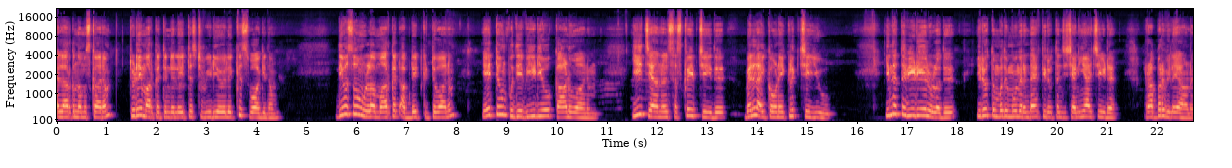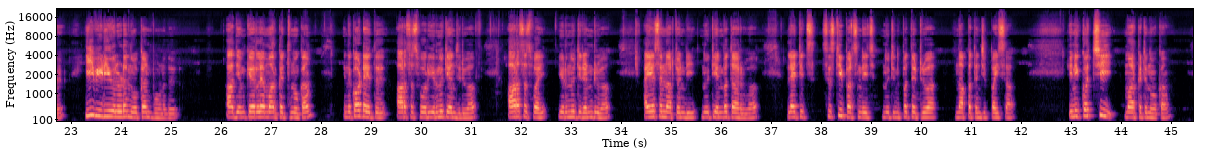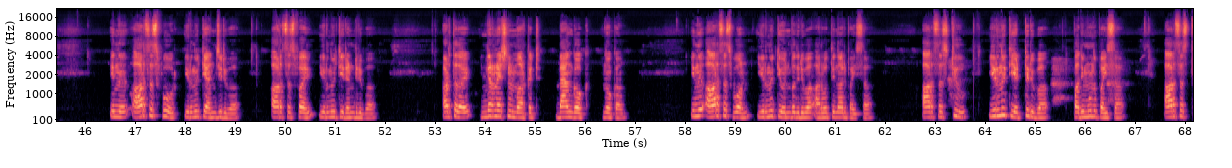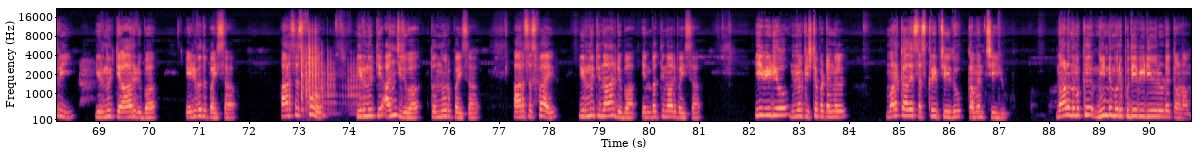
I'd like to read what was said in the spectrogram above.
എല്ലാവർക്കും നമസ്കാരം. ടുഡേ മാർക്കറ്റിന്റെ ലേറ്റസ്റ്റ് വീഡിയോയിലേക്ക് സ്വാഗതം. ദിവസവുമുള്ള മാർക്കറ്റ് അപ്ഡേറ്റ് കിട്ടുവാനും ഏറ്റവും പുതിയ വീഡിയോ കാണുവാനും ഈ ചാനൽ സബ്സ്ക്രൈബ് ചെയ്ത് ബെൽ ഐക്കോണെ ക്ലിക്ക് ചെയ്യൂ. ഇന്നത്തെ വീഡിയോയിലുള്ളത് ഇരുപത്തൊമ്പത് മൂന്ന് രണ്ടായിരത്തി ഇരുപത്തഞ്ച് ശനിയാഴ്ചയുടെ റബ്ബർ വിലയാണ് ഈ വീഡിയോയിലൂടെ നോക്കാൻ പോണത്. ആദ്യം കേരള മാർക്കറ്റ് നോക്കാം. ഇന്ന് കോട്ടയത്ത് ആർ എസ് എസ് ഫോർ ഇരുന്നൂറ്റി അഞ്ച് രൂപ ആർ എസ് എസ് ഫൈവ് ഇരുന്നൂറ്റി രണ്ട് രൂപ I S N R twenty നൂറ്റി എൺപത്തി ആറ് രൂപ ലാറ്റിക്സ് സിക്സ്റ്റി പെർസെന്റേജ് നൂറ്റി മുപ്പത്തെട്ട് രൂപ നാൽപ്പത്തഞ്ച് പൈസ. ഇനി കൊച്ചി മാർക്കറ്റ് നോക്കാം. ഇന്ന് ആർ എസ് എസ് ഫോർ ഇരുന്നൂറ്റി അഞ്ച് രൂപ ആർ എസ് എസ് ഫൈവ് ഇരുന്നൂറ്റി രണ്ട് രൂപ. അടുത്തതായി ഇന്റർനാഷണൽ മാർക്കറ്റ് ബാങ്കോക്ക് നോക്കാം. ഇന്ന് ആർ എസ് എസ് വൺ ഇരുന്നൂറ്റി ഒൻപത് രൂപ അറുപത്തിനാല് പൈസ. ആർ എസ് എസ് ടു ഇരുന്നൂറ്റി എട്ട് രൂപ പതിമൂന്ന് പൈസ. ആർ എസ് എസ് ത്രീ ഇരുന്നൂറ്റി ആറ് രൂപ എഴുപത് പൈസ. ആർ എസ് എസ് ഫോർ ഇരുന്നൂറ്റി അഞ്ച് രൂപ തൊണ്ണൂറ് പൈസ. ആർ എസ് എസ് ഫൈവ് ഇരുന്നൂറ്റി നാല് രൂപ എൺപത്തിനാല് പൈസ. ഈ വീഡിയോ നിങ്ങൾക്ക് ഇഷ്ടപ്പെട്ടെങ്കിൽ മറക്കാതെ സബ്സ്ക്രൈബ് ചെയ്തു കമന്റ് ചെയ്യൂ. നാളെ നമുക്ക് വീണ്ടും ഒരു പുതിയ വീഡിയോയിലൂടെ കാണാം.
